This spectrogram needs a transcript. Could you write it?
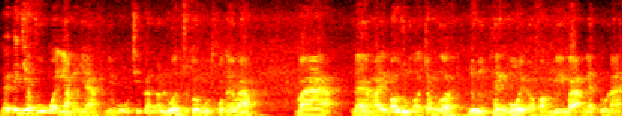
Đấy, cái nhiệm vụ của anh em là như nào? Nhiệm vụ chỉ cần là luồn cho tôi một hộp này vào. Và để máy báo rung ở trong người đứng hay ngồi ở phạm vi 3 mét đổ lại.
